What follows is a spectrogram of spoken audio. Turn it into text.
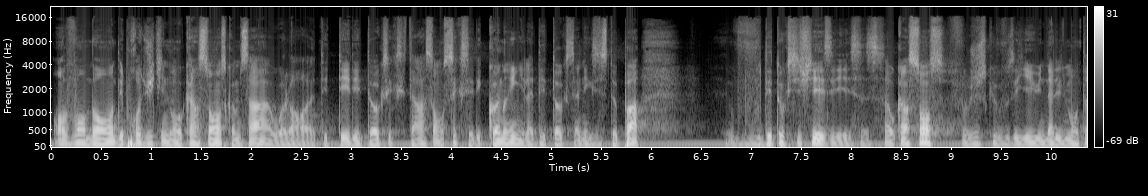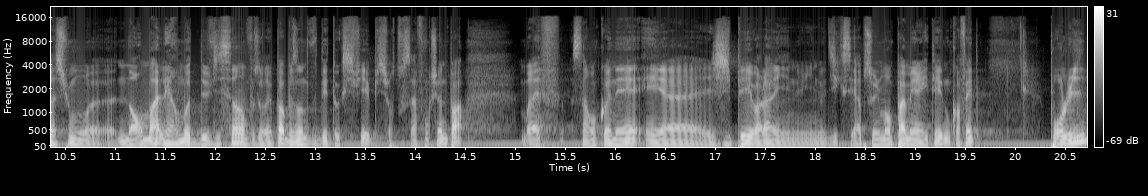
en vendant des produits qui n'ont aucun sens comme ça, ou alors euh, des thés détox, etc. Ça, on sait que c'est des conneries. La détox, ça n'existe pas vous détoxifiez, ça n'a aucun sens. Il faut juste que vous ayez une alimentation euh, normale et un mode de vie sain. Vous n'aurez pas besoin de vous détoxifier. Et puis surtout, ça fonctionne pas. Bref, ça on connaît. Et euh, JP, voilà, il, nous dit que c'est absolument pas mérité. Donc en fait, pour lui,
